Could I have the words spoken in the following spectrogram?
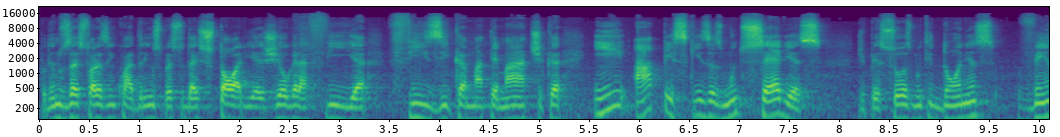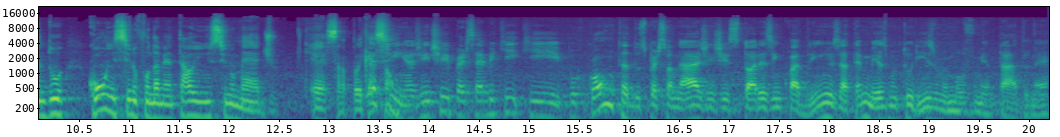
Podemos usar histórias em quadrinhos para estudar história, geografia, física, matemática e há pesquisas muito sérias de pessoas muito idôneas vendo com o ensino fundamental e o ensino médio essa aplicação. Porque, assim, a gente percebe que, que por conta dos personagens de histórias em quadrinhos, até mesmo o turismo é movimentado, né?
